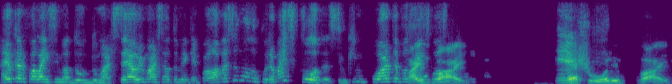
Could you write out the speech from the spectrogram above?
Aí eu quero falar em cima do, do Marcel, e o Marcel também quer falar, vai ser uma loucura, mas foda-se, o que importa é vocês mas vai. É. Fecha o olho e vai.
